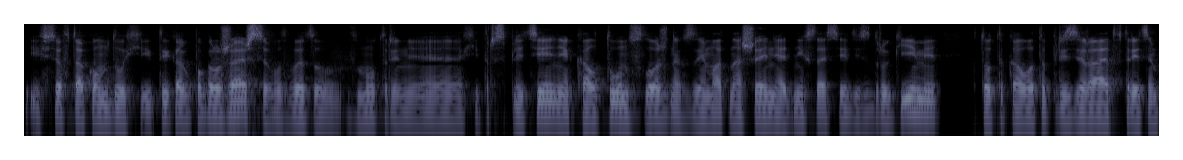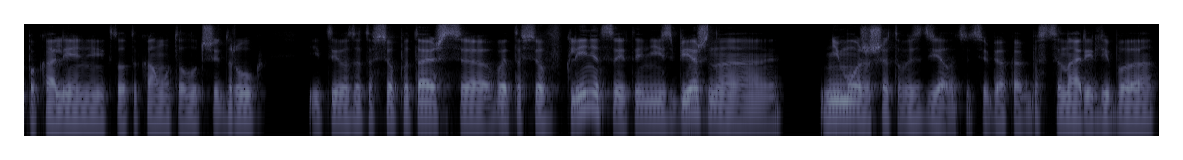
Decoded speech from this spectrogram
и все в таком духе. И ты как бы погружаешься вот в это внутреннее хитросплетение, колтун сложных взаимоотношений одних соседей с другими, кто-то кого-то презирает в третьем поколении, кто-то кому-то лучший друг – и ты вот это все пытаешься в это все вклиниться, и ты неизбежно не можешь этого сделать. У тебя как бы сценарий либо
